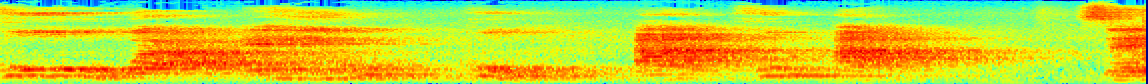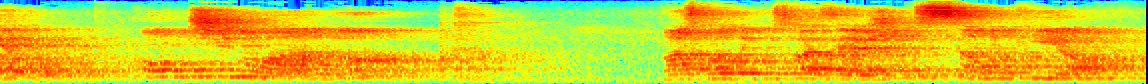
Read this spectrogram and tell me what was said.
Rua, R-U, ru, A, ru, A. Certo? Continuando, nós podemos fazer a junção aqui, ó,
